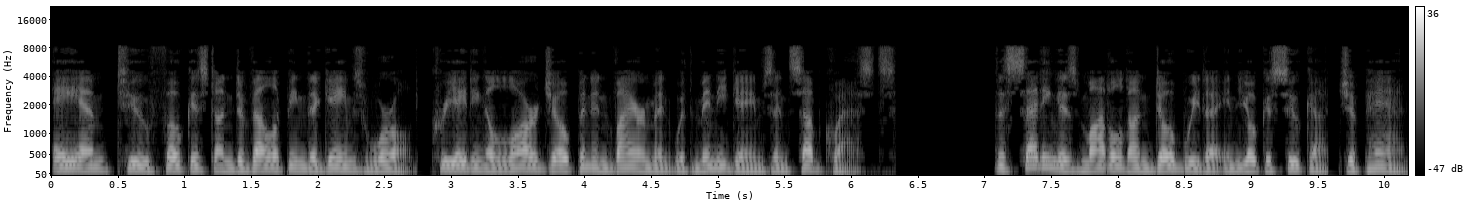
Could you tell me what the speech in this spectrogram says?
AM2 focused on developing the game's world, creating a large open environment with minigames and subquests. The setting is modeled on Dobuita in Yokosuka, Japan.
